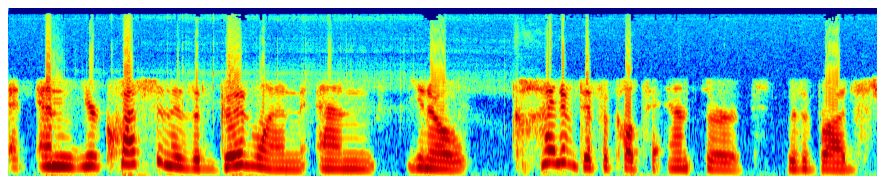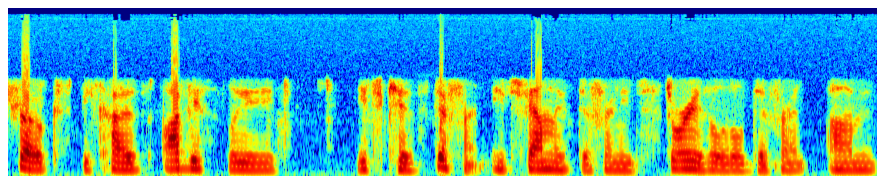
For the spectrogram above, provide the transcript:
and, and your question is a good one, and you know, kind of difficult to answer with a broad strokes because obviously each kid's different, each family's different, each story is a little different. Um,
